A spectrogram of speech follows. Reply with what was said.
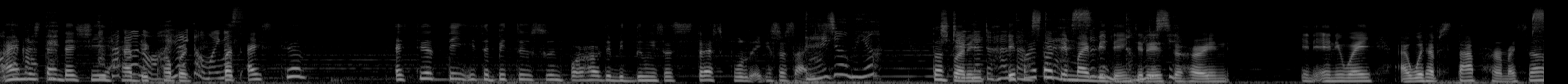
I understand that she had recovered, but I still I still think it's a bit too soon for her to be doing such stressful exercise. Don't worry, if I thought it might be dangerous to her in, in any way, I would have stopped her myself.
